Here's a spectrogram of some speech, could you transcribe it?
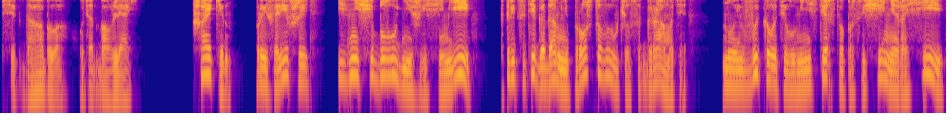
всегда было, хоть отбавляй. Шайкин, происходивший из нищеблуднейшей семьи к 30 годам не просто выучился грамоте, но и выколотил у Министерства просвещения России,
